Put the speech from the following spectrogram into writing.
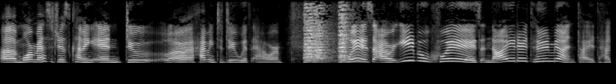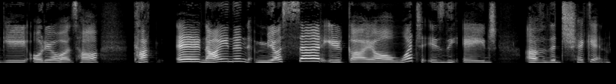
Uh, more messages coming in, do uh, having to do with our quiz, our 1부 quiz. 나이를 들면 달하기 어려워서 닭의 나이는 몇 살일까요? What is the age of the chicken?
